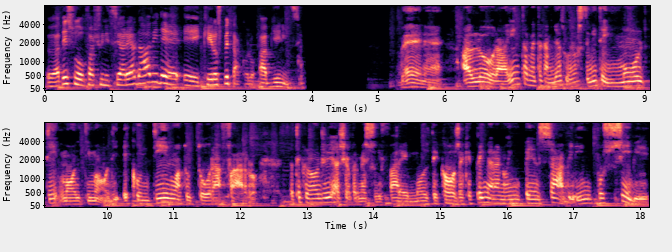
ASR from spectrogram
Eh, adesso faccio iniziare a Davide e che lo spettacolo abbia inizio. Bene, allora internet ha cambiato le nostre vite in molti, molti modi e continua tuttora a farlo. La tecnologia ci ha permesso di fare molte cose che prima erano impensabili, impossibili,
